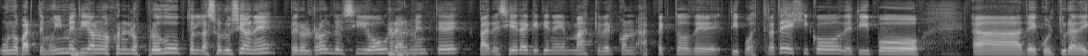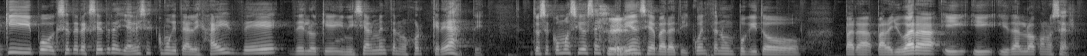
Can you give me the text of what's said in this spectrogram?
uno parte muy metido a lo mejor en los productos, en las soluciones, pero el rol del CEO realmente pareciera que tiene más que ver con aspectos de tipo estratégico, de tipo ah, de cultura de equipo, etcétera, etcétera, y a veces como que te alejáis de, lo que inicialmente a lo mejor creaste. Entonces, ¿cómo ha sido esa experiencia para ti? Cuéntanos un poquito para, ayudar a, y darlo a conocer.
